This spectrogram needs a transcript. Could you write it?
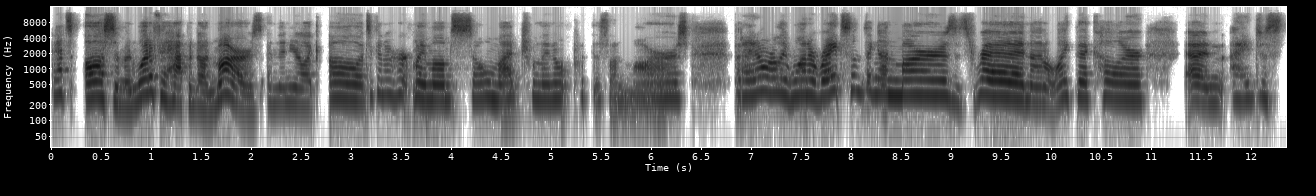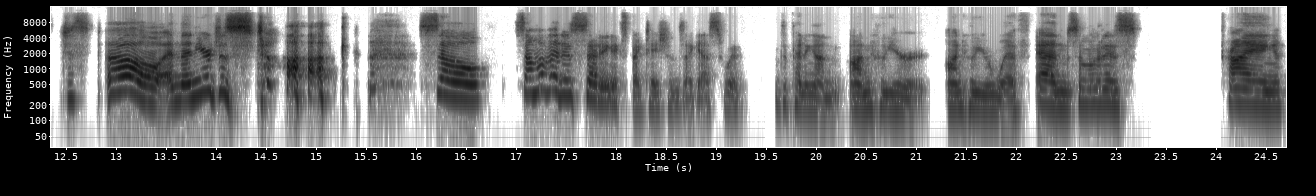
that's awesome. And what if it happened on Mars? And then you're like, Oh, it's going to hurt my mom so much when they don't put this on Mars. But I don't really want to write something on Mars. It's red and I don't like that color. And I just, just, oh, and then you're just stuck. so some of it is setting expectations, I guess, with depending on on who you're on who you're with. And some of it is trying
